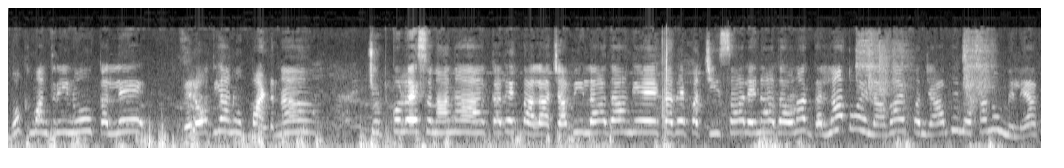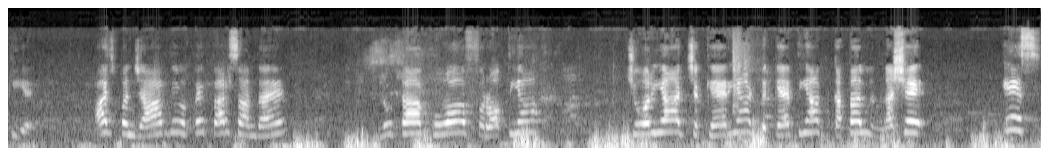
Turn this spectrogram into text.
ਮੁੱਖ ਮੰਤਰੀ ਨੂੰ ਕੱਲੇ ਵਿਰੋਧੀਆਂ ਨੂੰ ਭੰਡਣਾ, ਚੁਟਕਲੇ ਸੁਣਾਣਾ ਕਦੇ ਤਾਲਾ ਚਾਬੀ ਲਾ ਦਾਂਗੇ, ਕਦੇ 25 ਸਾਲ ਇਹਨਾਂ ਦਾ ਉਹਨਾਂ ਗੱਲਾਂ ਤੋਂ ਇਲਾਵਾ ਇਹ ਪੰਜਾਬ ਦੇ ਲੋਕਾਂ ਨੂੰ ਮਿਲਿਆ ਕੀ ਹੈ? ਅੱਜ ਪੰਜਾਬ ਦੇ ਉੱਤੇ ਤਰਸ ਆਂਦਾ ਹੈ। ਲੁੱਟਾ ਖੋਆ ਫਰੋਤੀਆਂ, ਚੋਰੀਆਂ, ਚਕੈਰੀਆਂ, ਡਕੈਤੀਆਂ, ਕਤਲ, ਨਸ਼ੇ, ਇਸ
